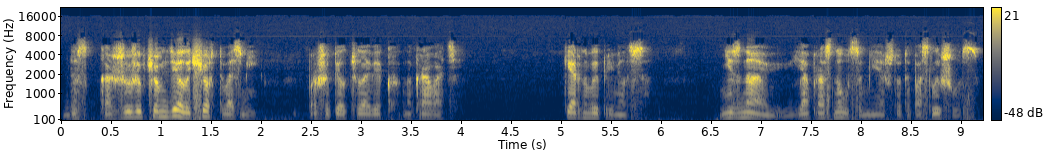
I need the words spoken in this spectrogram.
«Да скажи же, в чем дело, черт возьми!» — прошипел человек на кровати. Керн выпрямился. «Не знаю, я проснулся, мне что-то послышалось».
